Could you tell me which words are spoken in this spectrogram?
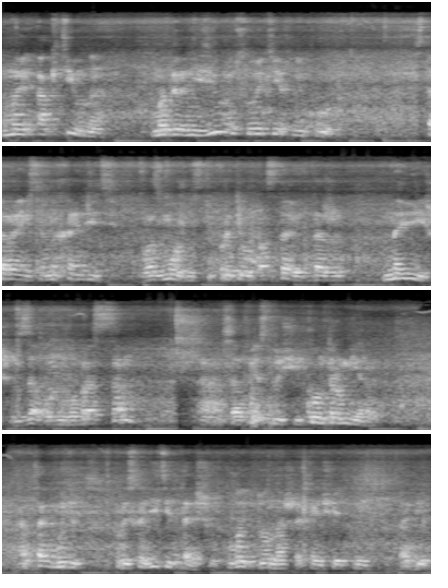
Мы активно модернизируем свою технику, стараемся находить возможности противопоставить даже новейшим западным образцам а, соответствующие контрмеры. А так будет происходить и дальше, вплоть до нашей окончательной победы.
